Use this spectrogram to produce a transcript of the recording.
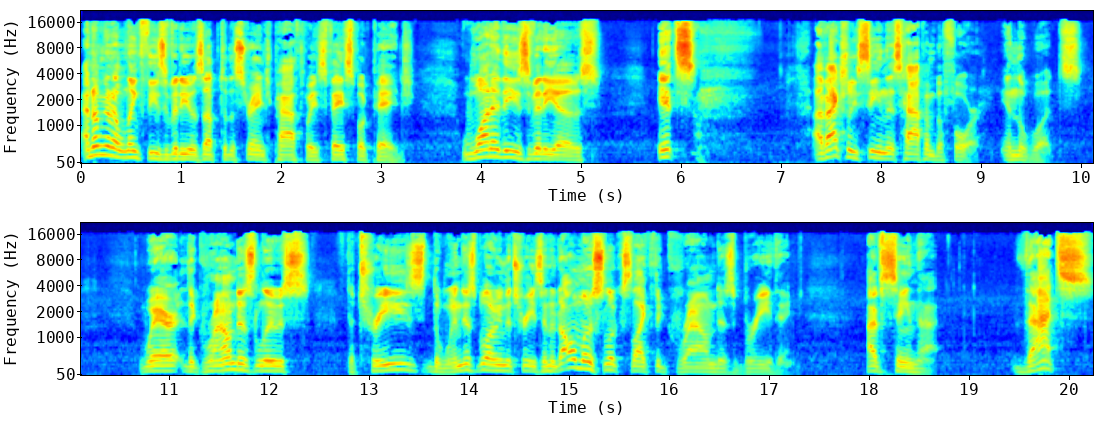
and I'm going to link these videos up to the Strange Pathways Facebook page. One of these videos, it's. I've actually seen this happen before in the woods where the ground is loose, the trees, the wind is blowing the trees, and it almost looks like the ground is breathing. I've seen that. That's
